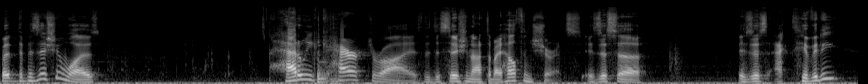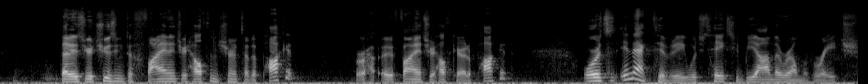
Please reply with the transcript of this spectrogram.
But the position was how do we characterize the decision not to buy health insurance? Is this a is this activity? That is, you're choosing to finance your health insurance out of pocket, or uh, finance your health care out of pocket, or is it inactivity, which takes you beyond the realm of Raich?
